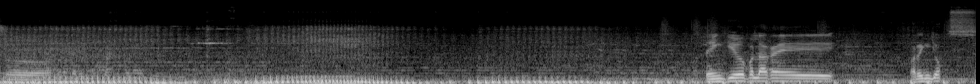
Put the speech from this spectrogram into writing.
So Thank you pala kay Paring Jokes.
